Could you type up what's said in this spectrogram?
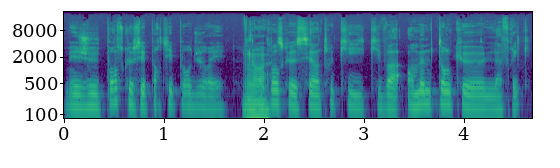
Mais je pense que c'est parti pour durer. Ouais. Je pense que c'est un truc qui, qui va en même temps que l'Afrique.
